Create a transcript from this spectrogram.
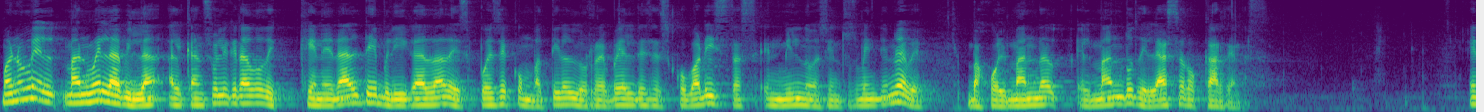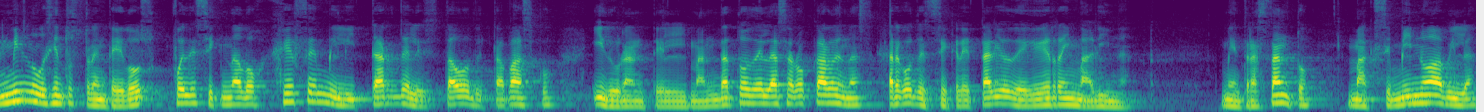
Manuel, Ávila alcanzó el grado de general de brigada después de combatir a los rebeldes escobaristas en 1929, bajo el mando, el mando de Lázaro Cárdenas. En 1932 fue designado jefe militar del estado de Tabasco y durante el mandato de Lázaro Cárdenas, cargo de secretario de Guerra y Marina. Mientras tanto, Maximino Ávila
